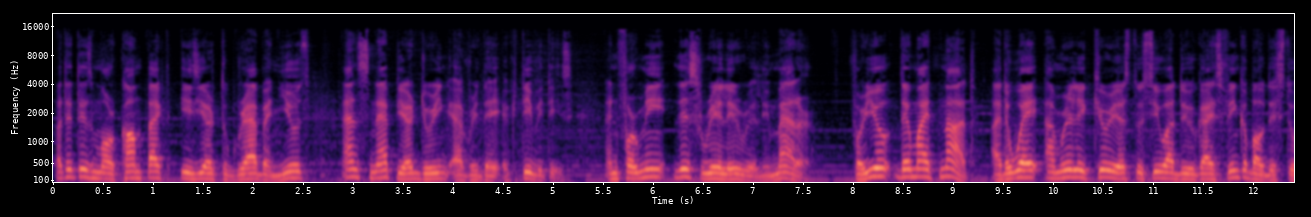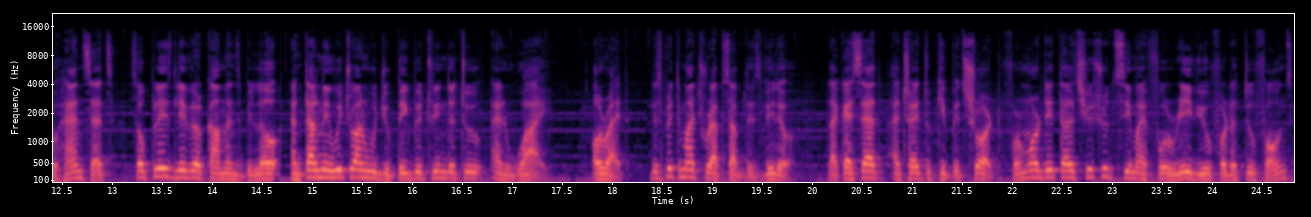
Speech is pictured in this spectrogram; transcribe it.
but it is more compact, easier to grab and use, and snappier during everyday activities. And for me, this really really matter. For you, they might not. Either way, I'm really curious to see what do you guys think about these two handsets, so please leave your comments below and tell me which one would you pick between the two and why. Alright, this pretty much wraps up this video. Like I said, I tried to keep it short. For more details, you should see my full review for the two phones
